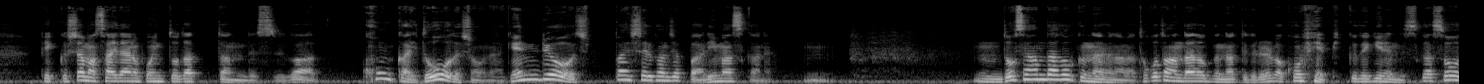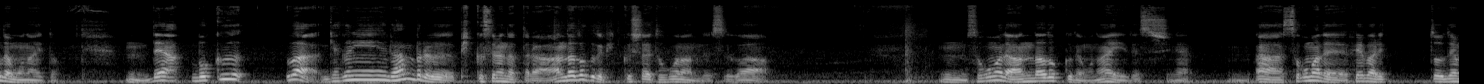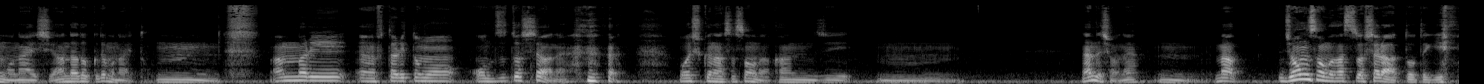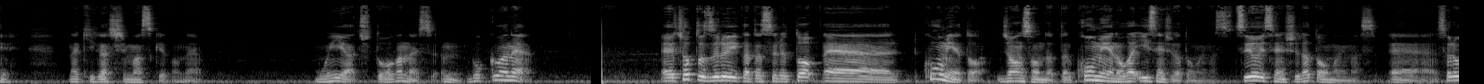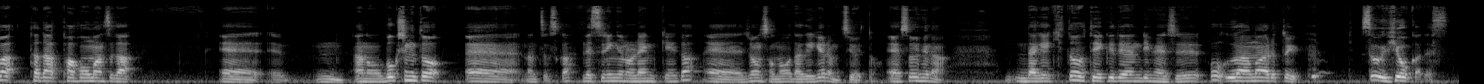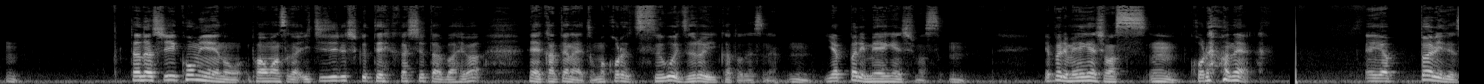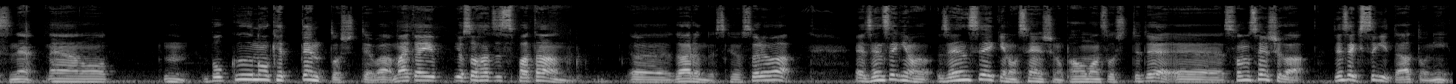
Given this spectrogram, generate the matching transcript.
ピックした、まあ、最大のポイントだったんですが、今回どうでしょうね。原料失敗してる感じやっぱありますかね。うん。うん、どうせアンダードッグになるなら、とことんアンダードッグになってくれればコンビニピックできるんですが、そうでもないと。うん。で、僕は逆にランブルピックするんだったら、アンダードッグでピックしたいとこなんですが、うん、そこまでアンダードッグでもないですしね。あそこまでフェイバリットでもないし、アンダードッグでもないと。うん。あんまり、うん、二人とも、オッズとしてはね 美味しくなさそうな感じ。うん。なんでしょうね。うん。まあ、ジョンソンが勝つとしたら圧倒的 な気がしますけどね。もういいや、ちょっとわかんないです。うん。僕はね、えー、ちょっとずるい言い方すると、えー、コーミエとジョンソンだったらコーミエの方がいい選手だと思います。強い選手だと思います。えー、それはただパフォーマンスが、えー、うん、あの、ボクシングと、えー、なんつうんですか、レスリングの連携が、えー、ジョンソンの打撃よりも強いと。えー、そういうふうな打撃とテイクダウンディフェンスを上回るという、そういう評価です。うん。ただし、コーミエのパフォーマンスが著しく低下してた場合は、えー、勝てないと。まあ、これすごいずるい言い方ですね。うん。やっぱり明言します。うん。やっぱり明言します。うん。これはね、えー、やっぱりですね、えー、あの、うん。僕の欠点としては、毎回予想外すパターン、えー、があるんですけど、それは、えー、前世紀の、前世紀の選手のパフォーマンスを知ってて、えー、その選手が前世紀過ぎた後に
